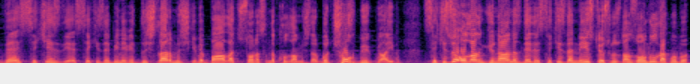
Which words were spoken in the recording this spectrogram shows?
ve 8 diye 8'e bir nevi dışlarmış gibi bağlaç sonrasında kullanmışlar. Bu çok büyük bir ayıp. 8'e olan günahınız nedir? 8'den ne istiyorsunuz lan? Zonguldak mı bu?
